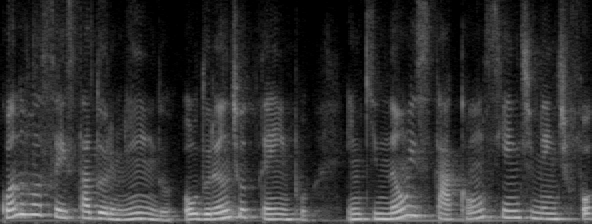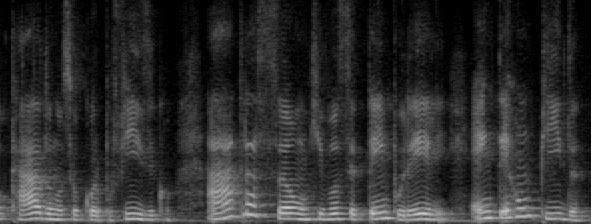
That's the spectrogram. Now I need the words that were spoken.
Quando você está dormindo ou durante o tempo em que não está conscientemente focado no seu corpo físico, a atração que você tem por ele é interrompida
